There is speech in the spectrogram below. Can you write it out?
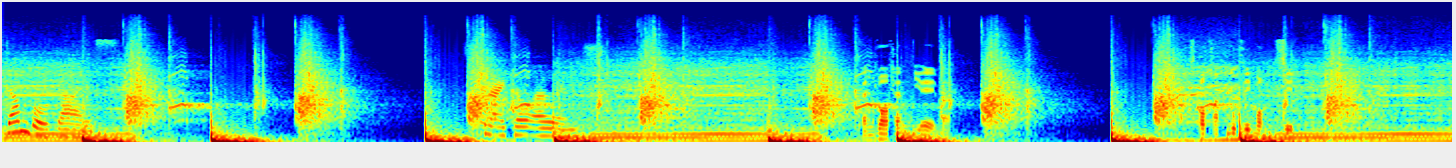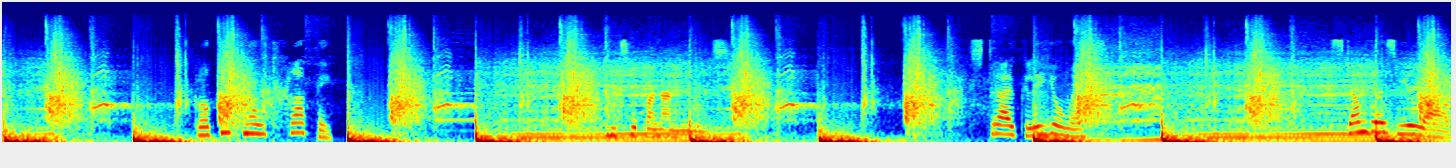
stumble, guys. Michael Owens. Van Gogh en Diema. Scott Mufimopsi. Klopitnout chlapy. Een slip aan links. Struikelen jongens. Stumblers you love.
